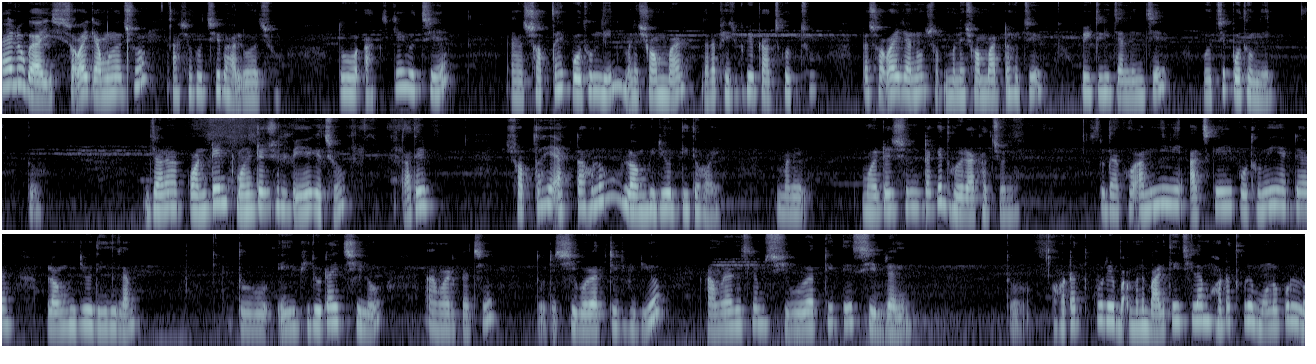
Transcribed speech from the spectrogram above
Hello guys, সবাই কেমন আছো? আশা করছি ভালো আছো। তো আজকে হচ্ছে সপ্তাহের প্রথম দিন মানে সোমবার, যারা ফেসবুকে কাজ করছ, তা সবাই জানো, সব মানে সোমবারটা হচ্ছে উইকলি চ্যালেঞ্জের হচ্ছে প্রথম দিন। তো যারা কন্টেন্ট মনিটাইজেশন পেয়ে গেছো, তাদের সপ্তাহে একটা হলেও লং ভিডিও দিতে হয় মানে মনিটাইজেশনটাকে ধরে রাখার জন্য। তো দেখো, আমি আজকেই প্রথমেই একটা লং ভিডিও দিয়ে দিলাম। তো এই ভিডিওটাই ছিল আমার কাছে। তো এটা শিবরাত্রির ভিডিও। আমরা গেছিলাম শিবরাত্রিতে শিবরানি তো হঠাৎ করে মানে বাড়িতেই ছিলাম, হঠাৎ করে মনে পড়ল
